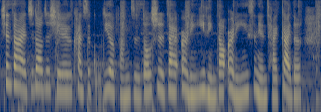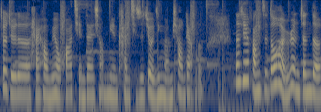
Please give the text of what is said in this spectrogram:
现在知道这些看似古迹的房子都是在二零一零到二零一四年才盖的，就觉得还好没有花钱在上面看，其实就已经蛮漂亮了。那些房子都很认真的，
